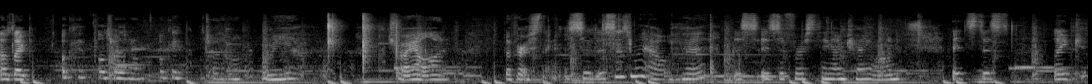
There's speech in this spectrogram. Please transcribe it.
I was like, okay, I'll try that on. Okay, I'll try that on. Let me try on the first thing. So this is my outfit. This is the first thing I'm trying on. It's this like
